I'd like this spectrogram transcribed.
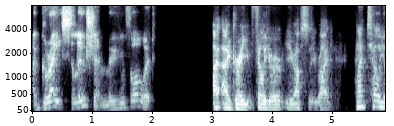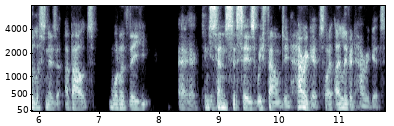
a great solution moving forward. I, I, agree, Phil. You're you're absolutely right. Can I tell your listeners about one of the uh, consensuses we found in Harrogate? So I, I, live in Harrogate.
